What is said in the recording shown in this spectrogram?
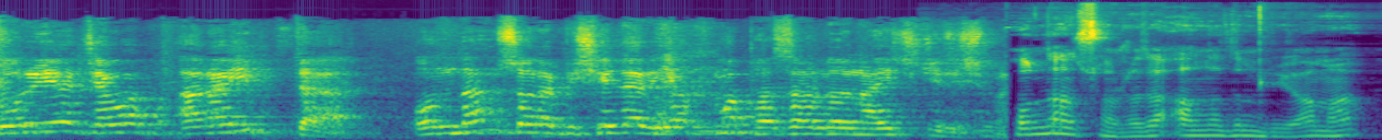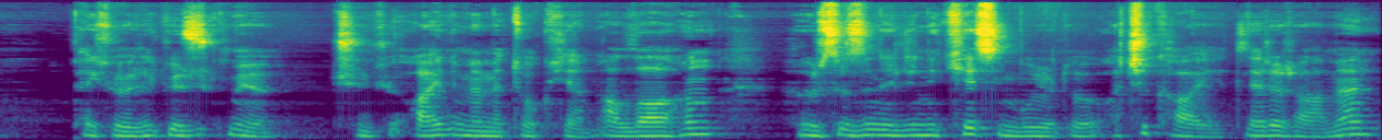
soruya cevap arayıp da ondan sonra bir şeyler yapma pazarlığına hiç girişme. Ondan sonra da anladım diyor ama pek öyle gözükmüyor. Çünkü aynı Mehmet okuyan Allah'ın hırsızın elini kesin buyurduğu açık ayetlere rağmen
